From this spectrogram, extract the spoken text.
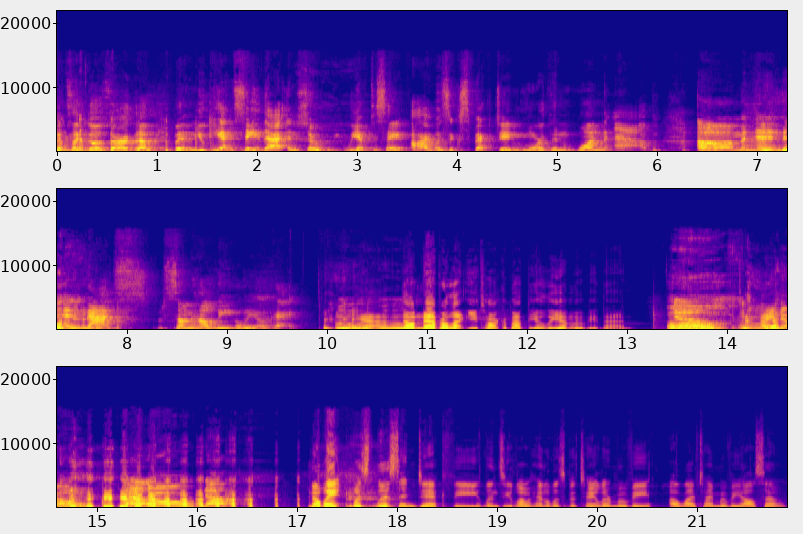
it's like those are the, but you can't say that, and so we- we have to say, "I was expecting more than one ab," um, and and that's somehow legally okay. Yeah, they'll never let you talk about the Aaliyah movie then. No, I know. I know. no. No, wait. Was Liz and Dick, the Lindsay Lohan Elizabeth Taylor movie, a Lifetime movie also?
